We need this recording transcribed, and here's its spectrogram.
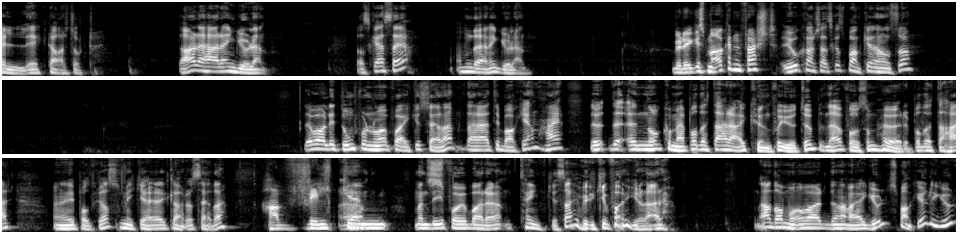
Veldig klar sort. Da er det her en gul en. Da skal jeg se om det er en gul en. Burde du ikke smake den først? Jo, kanskje jeg skal smake den også. Det var litt dumt, for nå får jeg ikke se det. Der er jeg tilbake igjen. Hei. Du, det, nå kom jeg på, Dette her er jo kun for YouTube. Det er jo folk som hører på dette her i podkast, som ikke klarer å se det. Ha hvilken Um, men de får jo bare tenke seg hvilke farger det er. Ja, da må være, Den være gul. Smaker veldig gul.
